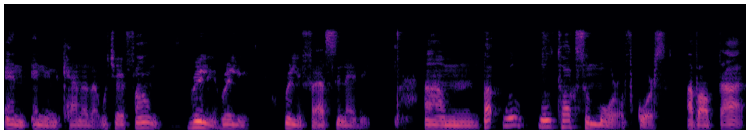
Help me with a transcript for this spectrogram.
and, and in Canada, which I found really, really, really fascinating. Um, but we'll we'll talk some more, of course, about that.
